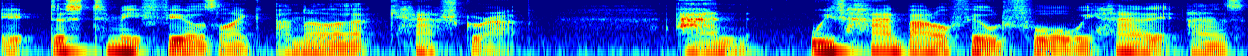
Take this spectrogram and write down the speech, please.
it just to me feels like another cash grab. And we've had Battlefield 4. We had it as,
